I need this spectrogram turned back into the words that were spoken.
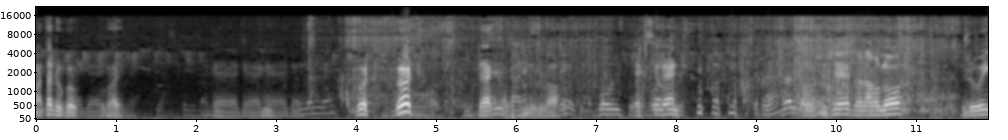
মাথা ঢুকে ভাই। Good good. দেখ আলহামদুলিল্লাহ। এক্সেলেন্ট অবশেষে ধরা হলো রুই।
